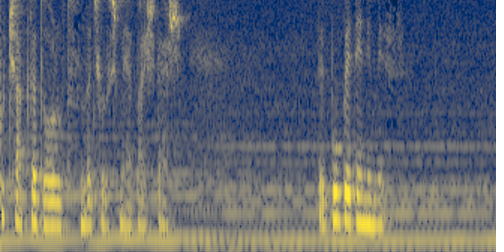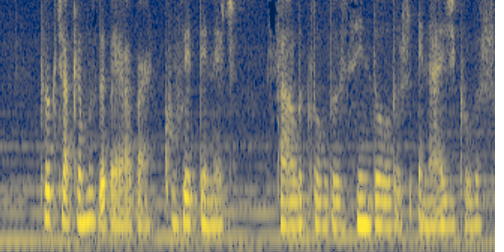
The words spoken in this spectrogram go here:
bu çakra doğrultusunda çalışmaya başlar ve bu bedenimiz kök çakramızla beraber kuvvetlenir, sağlıklı olur, zinde olur, enerjik olur.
